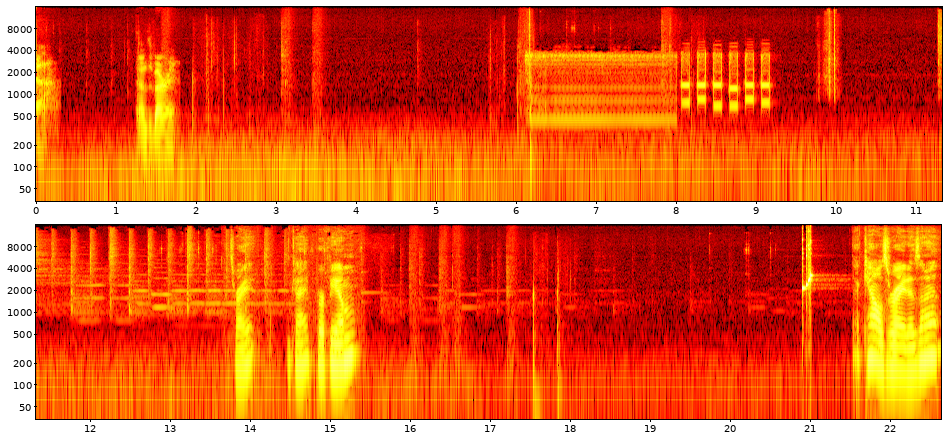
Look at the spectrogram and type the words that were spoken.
Yeah. Sounds about right. That's right. Okay. Perfume. That cow's right, isn't it?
